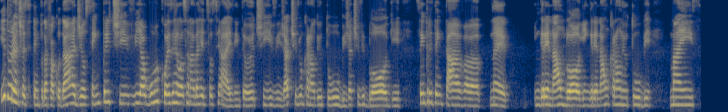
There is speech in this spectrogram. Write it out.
E durante esse tempo da faculdade, eu sempre tive alguma coisa relacionada a redes sociais. Então eu tive, já tive um canal do YouTube, já tive blog, sempre tentava, né, engrenar um blog, engrenar um canal no YouTube, mas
